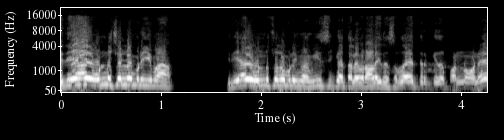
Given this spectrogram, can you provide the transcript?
எதையாவது ஒண்ணு சொல்ல முடியுமா? எதையாவது ஒண்ணு சொல்ல முடியுமா? விசிக தலைவரால் இந்த சமுதாயத்திற்கு இதை பண்ணோன்னு?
